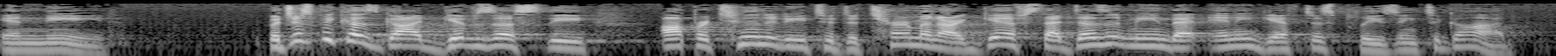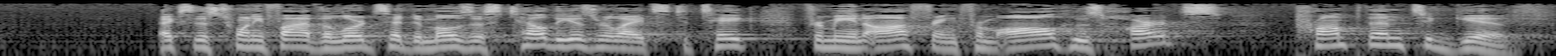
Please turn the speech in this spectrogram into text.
in need. But just because God gives us the opportunity to determine our gifts, that doesn't mean that any gift is pleasing to God. Exodus 25, the Lord said to Moses, Tell the Israelites to take for me an offering from all whose hearts prompt them to give.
